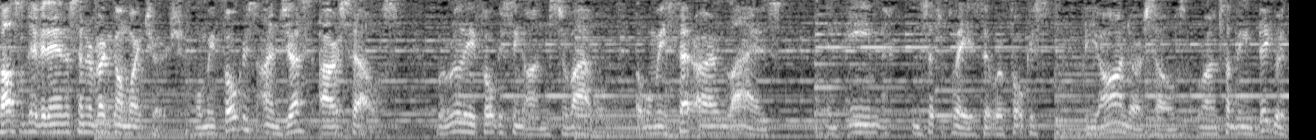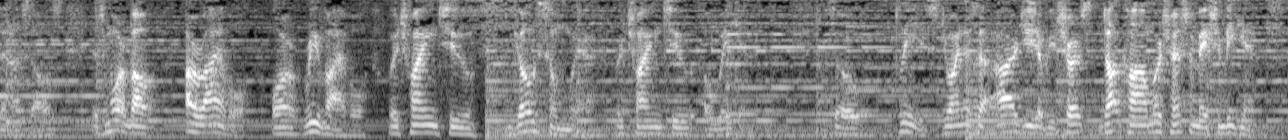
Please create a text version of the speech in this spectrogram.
Apostle David Anderson of Red Gum White Church. When we focus on just ourselves, we're really focusing on survival. But when we set our lives and aim in such a place that we're focused beyond ourselves or on something bigger than ourselves, it's more about arrival or revival. We're trying to go somewhere. We're trying to awaken. So please join us at rgwchurch.com where transformation begins.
